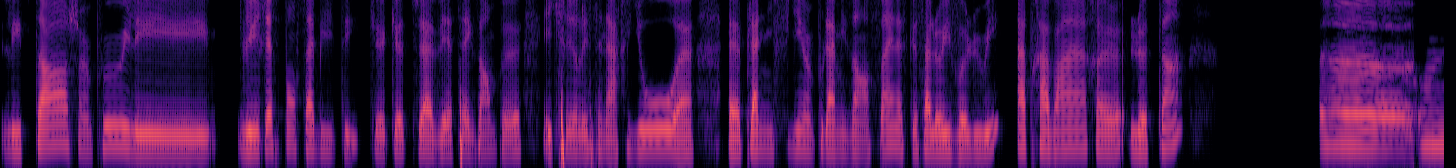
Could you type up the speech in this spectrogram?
les tâches un peu et les les responsabilités que que tu avais, sais, exemple, heu, écrire les scénarios, heu heu, planifier un peu la mise en scène, est-ce que ça l'a évolué à travers, le temps? On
